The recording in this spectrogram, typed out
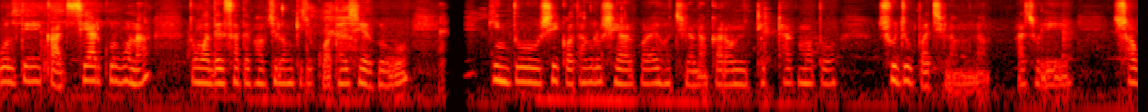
বলতে কাজ শেয়ার করব না, তোমাদের সাথে ভাবছিলাম কিছু কথাই শেয়ার করব। কিন্তু সেই কথাগুলো শেয়ার করাই হচ্ছিল না, কারণ ঠিকঠাক মতো সুযোগ পাচ্ছিলাম না। আসলে সব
